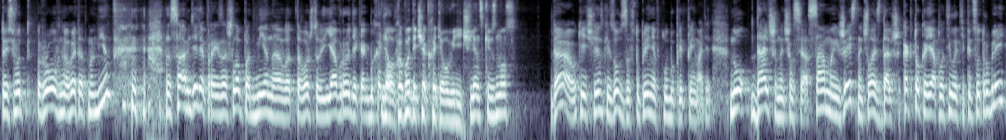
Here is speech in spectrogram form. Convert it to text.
То есть вот ровно в этот момент на самом деле произошла подмена вот того, что я вроде как бы хотел... Ну, какой ты чек хотел увидеть? Членский взнос? Да, окей, членский зов за вступление в клубы предпринимателей. Но дальше начался, самая жесть началась дальше. Как только я оплатил эти 500 рублей,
